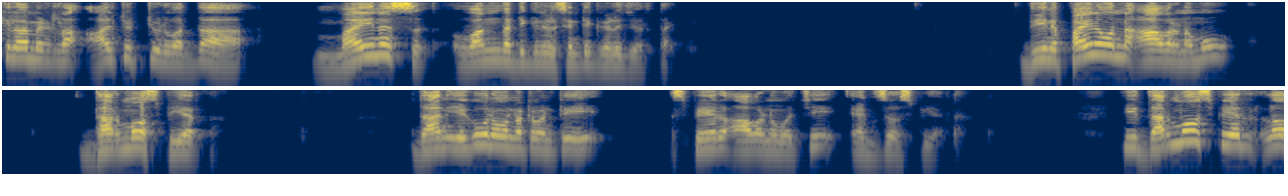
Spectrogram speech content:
కిలోమీటర్ల ఆల్టిట్యూడ్ వద్ద మైనస్ వంద డిగ్రీల సెంటీగ్రేడ్ చేరుతాయి. దీనిపైన ఉన్న ఆవరణము ధర్మోస్పియర్ దాని ఎగువన ఉన్నటువంటి స్పేర్ ఆవరణం వచ్చి ఎగ్జోస్పియర్ ఈ ధర్మోస్పియర్లో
